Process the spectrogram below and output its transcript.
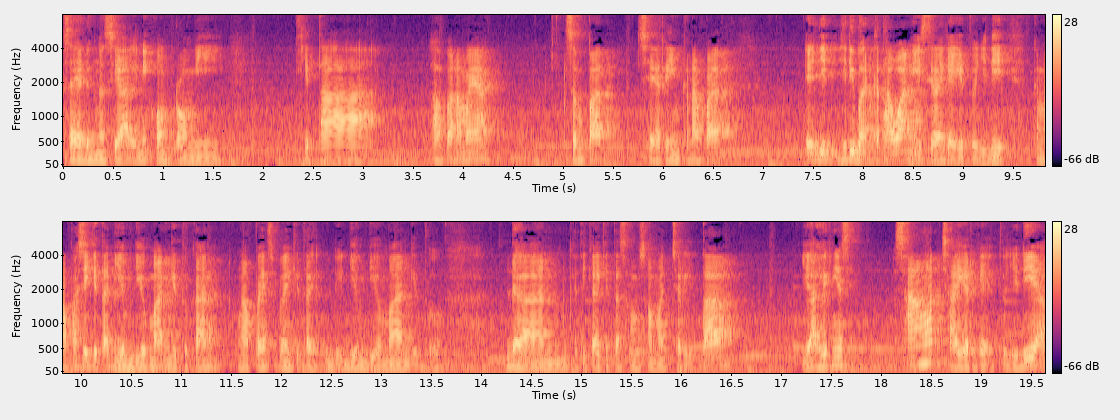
Saya dengan si A ini kompromi kita apa namanya sempat sharing kenapa eh jadi, jadi bahan ketawa nih istilahnya kayak gitu. Jadi kenapa sih kita diem-dieman gitu kan? Ngapain supaya kita diem-dieman gitu? Dan ketika kita sama-sama cerita ya akhirnya sangat cair kayak itu jadi ya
